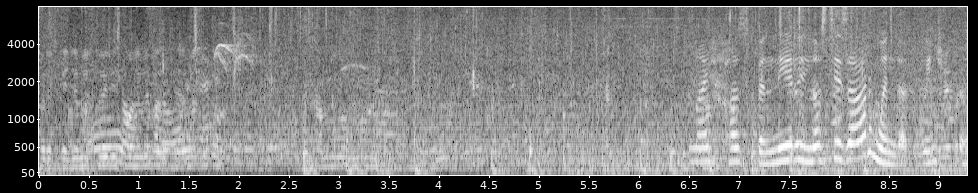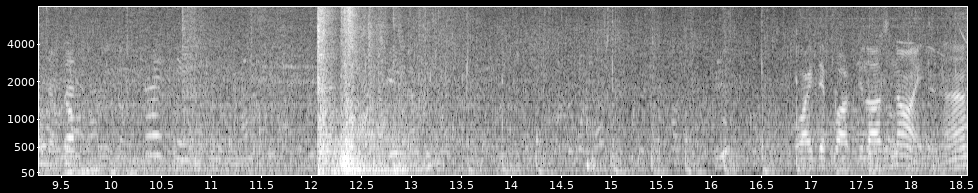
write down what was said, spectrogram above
pero es que yo no estoy disponible para hacer My husband nearly lost his arm when that winch broke, but I think Quite the party last night, huh?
